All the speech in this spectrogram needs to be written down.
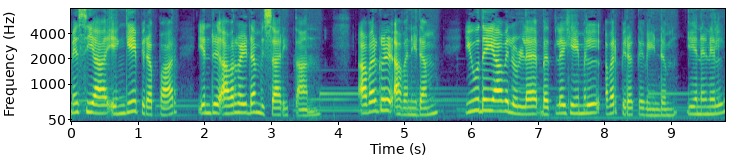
மெஸ்ஸியா எங்கே பிறப்பார்? என்று அவர்களிடம் விசாரித்தான். அவர்கள் அவனிடம் யூதேயாவிலுள்ள பெத்லஹேமில் அவர் பிறக்க வேண்டும். ஏனெனில்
